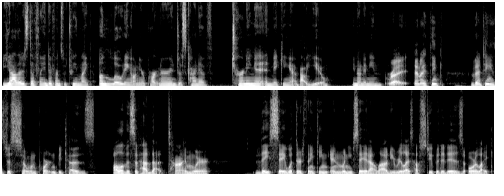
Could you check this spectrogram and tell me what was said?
yeah, there's definitely a difference between like unloading on your partner and just kind of turning it and making it about you. You know what I mean? Right. And I think venting is just so important because all of us have had that time where they say what they're thinking and when you say it out loud you realize how stupid it is or like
